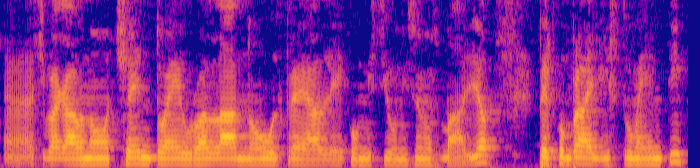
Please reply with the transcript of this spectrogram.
eh, si pagavano 100 euro all'anno oltre alle commissioni se non sbaglio per comprare gli strumenti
